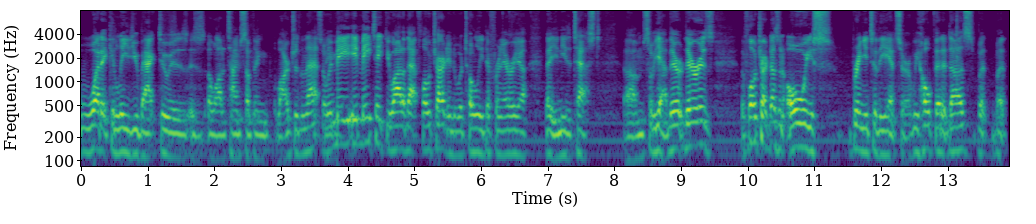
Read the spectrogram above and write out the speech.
what it can lead you back to is, is a lot of times something larger than that. So it may it may take you out of that flowchart into a totally different area that you need to test. Um, so yeah, there there is the flowchart doesn't always bring you to the answer. We hope that it does, but but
